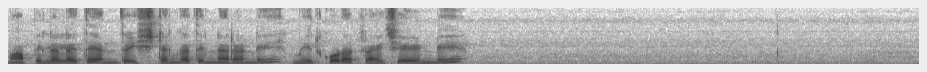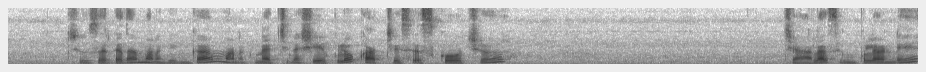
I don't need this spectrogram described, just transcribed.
మా పిల్లలైతే ఎంతో ఇష్టంగా తిన్నారండి. మీరు కూడా ట్రై చేయండి. చూసారు కదా? మనకి ఇంకా మనకు నచ్చిన షేప్లో కట్ చేసేసుకోవచ్చు. చాలా సింపుల్ అండి.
